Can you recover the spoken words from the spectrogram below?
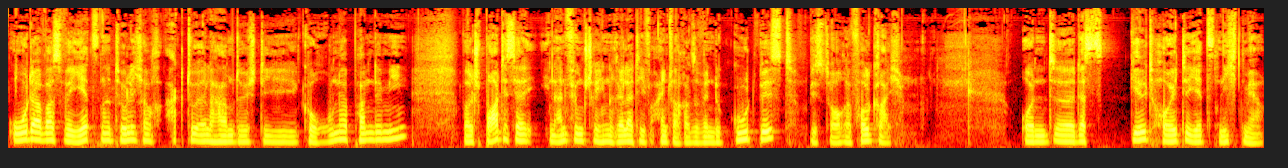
oder was wir jetzt natürlich auch aktuell haben durch die Corona-Pandemie. Weil Sport ist ja in Anführungsstrichen relativ einfach. Also wenn du gut bist, bist du auch erfolgreich. Und äh, das gilt heute jetzt nicht mehr.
